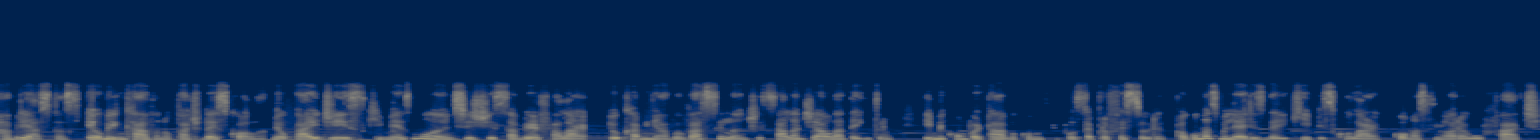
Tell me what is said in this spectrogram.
Abre aspas. Eu brincava no pátio da escola. Meu pai diz que mesmo antes de saber falar, eu caminhava vacilante sala de aula dentro. E me comportava como se fosse a professora. Algumas mulheres da equipe escolar, como a senhora Ulfati,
